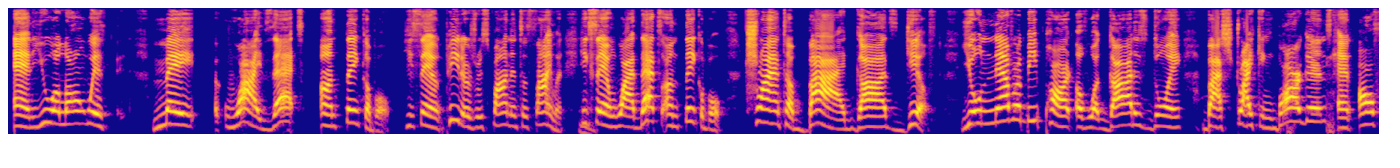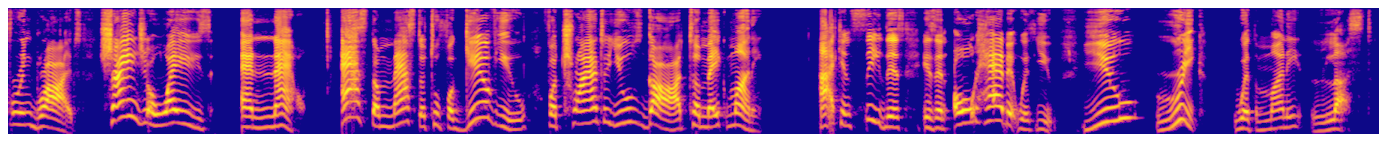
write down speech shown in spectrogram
and you along with it. May, why? That's unthinkable. He's saying, Peter's responding to Simon. He's mm. saying, why? That's unthinkable. Trying to buy God's gift. You'll never be part of what God is doing by striking bargains and offering bribes. Change your ways and now. Ask the master to forgive you for trying to use God to make money. I can see this is an old habit with you. You reek with money lust.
